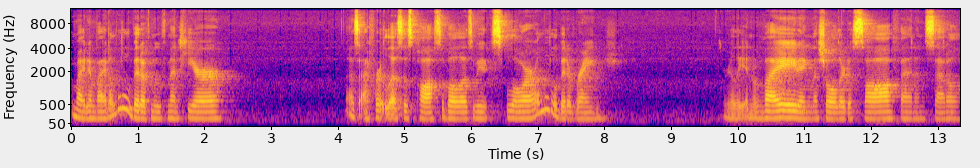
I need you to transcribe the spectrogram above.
You might invite a little bit of movement here as effortless as possible as we explore a little bit of range. Really inviting the shoulder to soften and settle.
